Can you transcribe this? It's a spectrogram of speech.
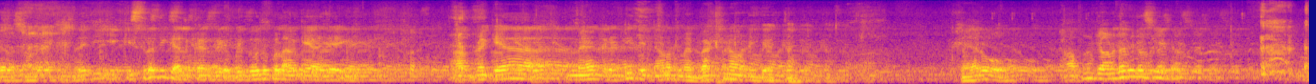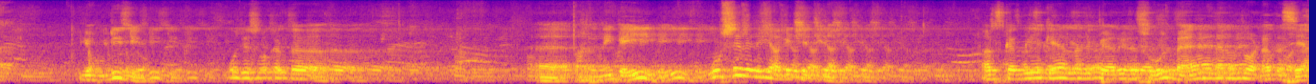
ਗੱਲ ਸੁਣ ਕੇ ਕਹਿੰਦੇ ਜੀ ਇਹ ਕਿਸ ਤਰ੍ਹਾਂ ਦੀ ਗੱਲ ਕਰ ਰਹੇ ਹੋ ਕਿ ਦੁੱਧ ਪਿਲਾ ਕੇ ਆ ਜਾਏਗੀ आपने कहा मैं गारंटी देना और मैं बैठना और नहीं बैठता खैर वो आपने जानता भी नहीं सी ਇਹਦਾ। ਯਹੂਦੀ ਸੀ ਉਹ। ਉਹ ਜਿਸ ਵਕਤ ਹਰਨੀ ਗਈ ਉਸੇ ਵੇਲੇ ਹੀ ਆ ਕੇ ਛੇਤੀ ਆ ਗਈ ਅਰਜ਼ ਕਰਦੀ ਹੈ ਕਿ ਅੱਲਾਹ ਦੇ ਪਿਆਰੇ ਰਸੂਲ ਮੈਂ ਇਹਨਾਂ ਨੂੰ ਤੁਹਾਡਾ ਦੱਸਿਆ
